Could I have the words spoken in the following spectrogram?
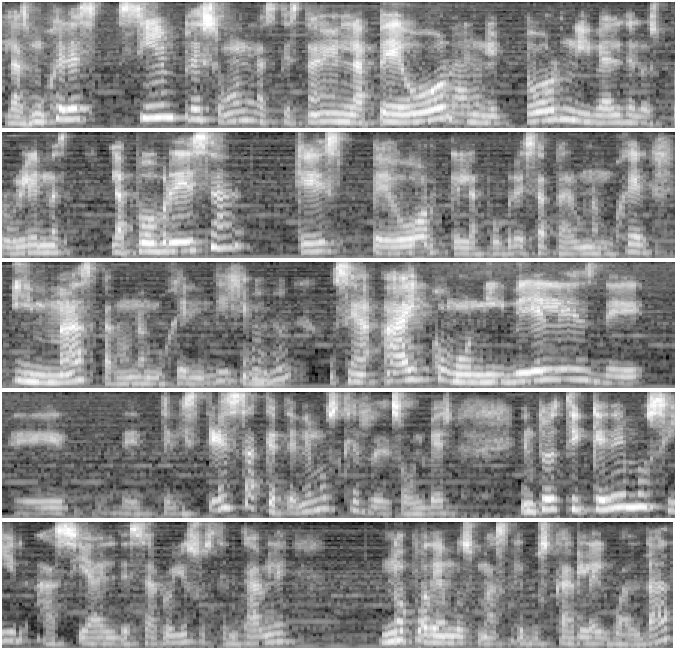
las mujeres siempre son las que están en la peor, en el peor nivel de los problemas. La pobreza, que es peor que la pobreza para una mujer y más para una mujer indígena. O sea, hay como niveles de, de tristeza que tenemos que resolver. Entonces, si queremos ir hacia el desarrollo sustentable, no podemos más que buscar la igualdad,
